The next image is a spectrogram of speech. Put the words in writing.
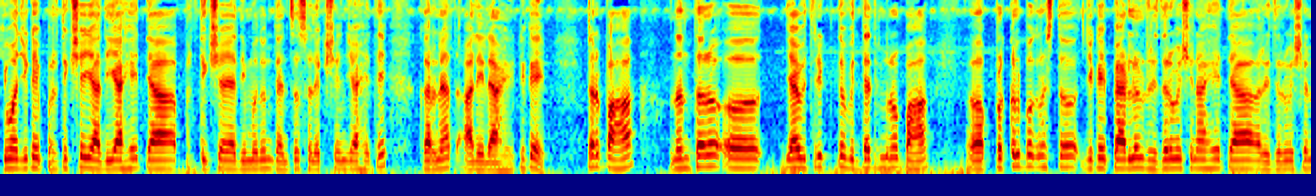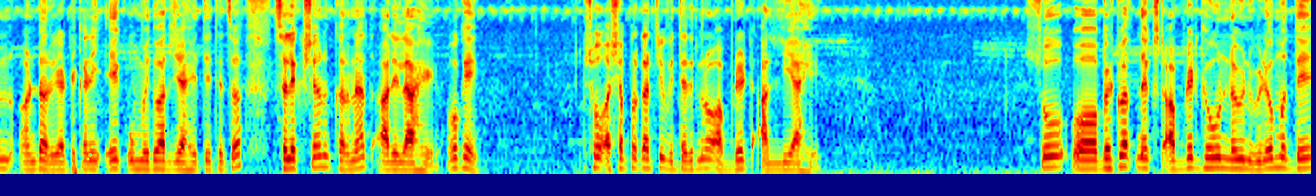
किंवा जी काही प्रतीक्षा यादी आहे त्या प्रतीक्षा यादीमधून त्यांचं सिलेक्शन जे आहे ते करण्यात आलेलं आहे. ठीक आहे? तर पहा नंतर या व्यतिरिक्त विद्यार्थी मित्रांनो पहा प्रकल्पग्रस्त जे काही पॅरल रिझर्वेशन आहे त्या रिझर्वेशन अंडर या ठिकाणी एक उमेदवार जे आहे ते त्याचं सिलेक्शन करण्यात आलेलं आहे. ओके सो अशा प्रकारची विद्यार्थी मित्रांनो अपडेट आलेली आहे सो भेटूयात नेक्स्ट अपडेट घेऊन नवीन व्हिडिओमध्ये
